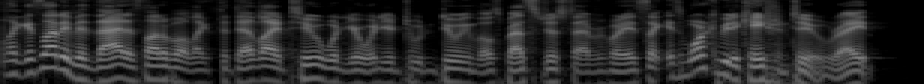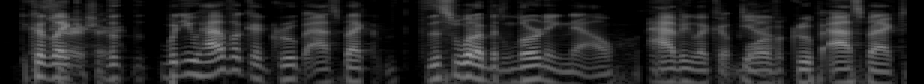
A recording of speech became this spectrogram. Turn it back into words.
like it's not even that. It's not about like the deadline too. When you're when you're doing those messages to everybody, it's like it's more communication too, right? Because sure, like sure. The, when you have like a group aspect, this is what I've been learning now. Having like a more yeah. of a group aspect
